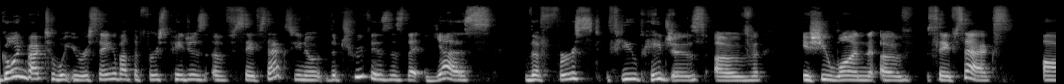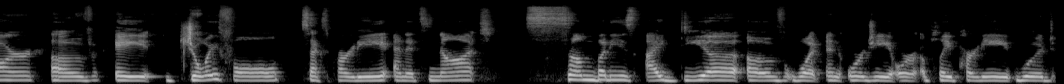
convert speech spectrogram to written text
going back to what you were saying about the first pages of safe sex, you know, the truth is is that yes, the first few pages of issue 1 of safe sex are of a joyful sex party and it's not somebody's idea of what an orgy or a play party would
